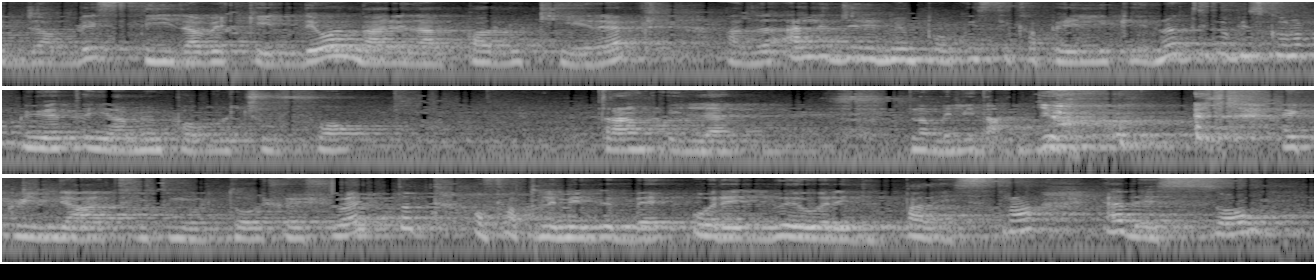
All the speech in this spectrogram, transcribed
anche già vestita perché devo andare dal parrucchiere ad alleggerirmi un po' questi capelli che non si capiscono più e a tagliarmi un po' il ciuffo. Tranquille, non me li taglio. e quindi outfit molto cioè ho fatto le mie due ore, due ore di palestra e adesso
